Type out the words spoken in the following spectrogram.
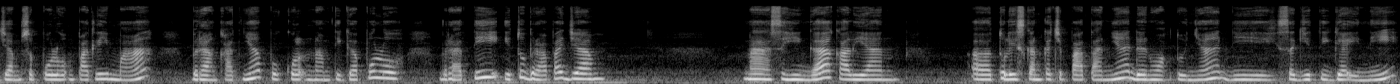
jam 10.45, berangkatnya pukul 6.30. Berarti itu berapa jam? Nah, sehingga kalian uh, tuliskan kecepatannya dan waktunya di segitiga ini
